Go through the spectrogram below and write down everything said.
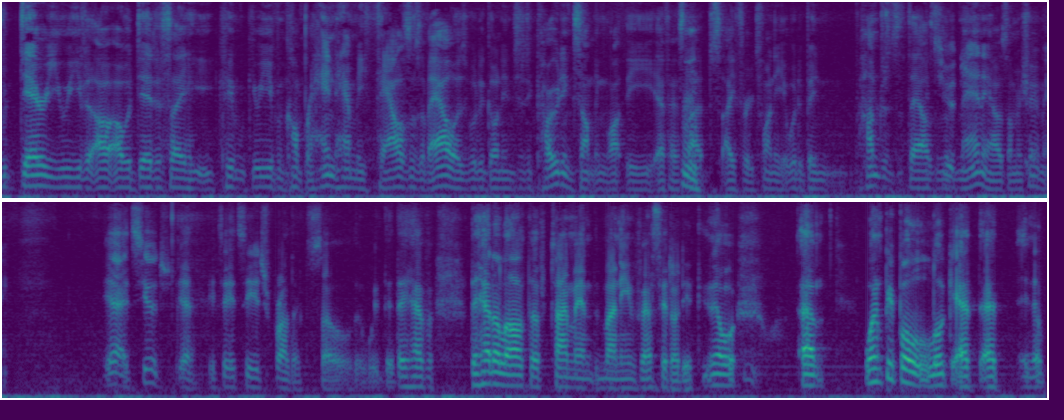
would dare you even, I, I would dare to say, can you even comprehend how many thousands of hours would have gone into decoding something like the FS Hmm. Labs A320? It would have been hundreds of thousands of man hours, I'm assuming. Yeah, it's huge. Yeah, it's it's a huge product. So they have they had a lot of time and money invested on it. You know, um, when people look at at you know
